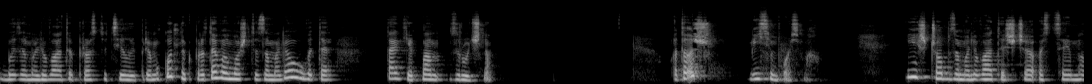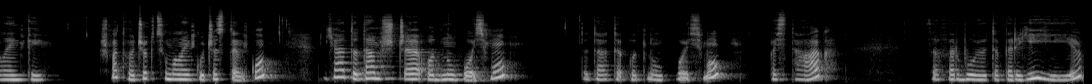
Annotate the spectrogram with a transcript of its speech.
аби замалювати просто цілий прямокутник, проте ви можете замальовувати так, як вам зручно. Отож, 8 восьмих. І щоб замалювати ще ось цей маленький шматочок, цю маленьку частинку, я додам ще одну восьму. Додати одну восьму. Ось так. Зафарбую тепер її.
